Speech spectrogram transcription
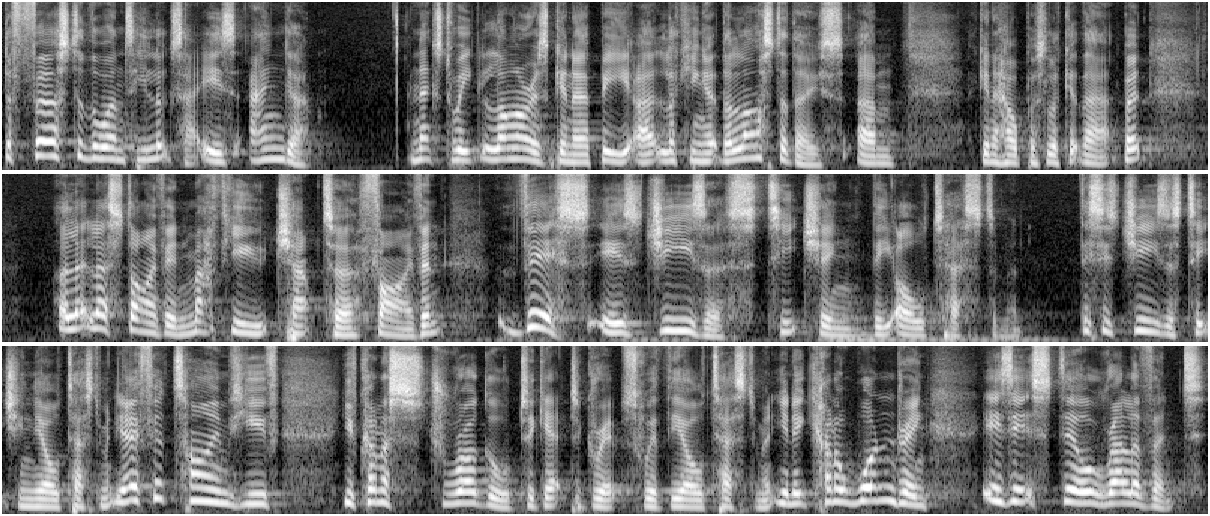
the first of the ones he looks at is anger. Next week, Lara's going to be uh, looking at the last of those, um, going to help us look at that. But uh, let, us dive in. Matthew chapter 5. And this is Jesus teaching the Old Testament. This is Jesus teaching the Old Testament. You know, if at times you've, you've kind of struggled to get to grips with the Old Testament, you know, kind of wondering, is it still relevant?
